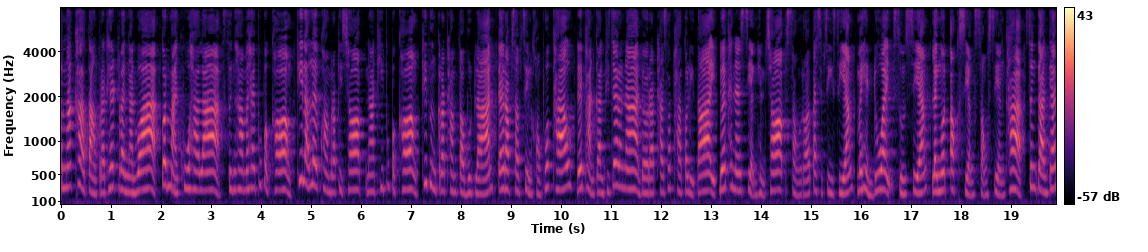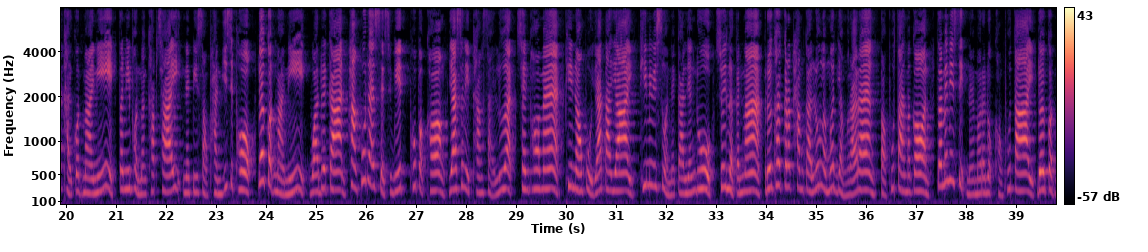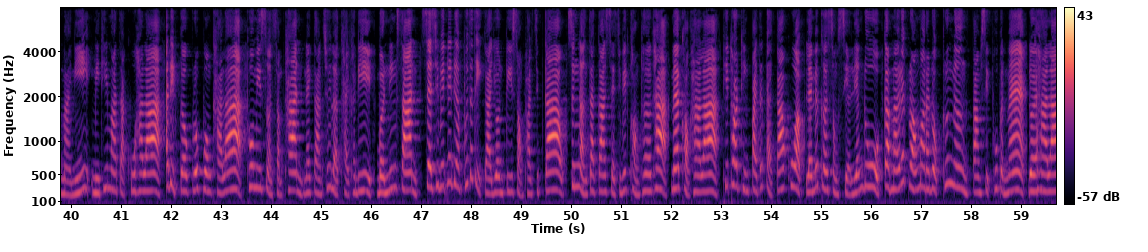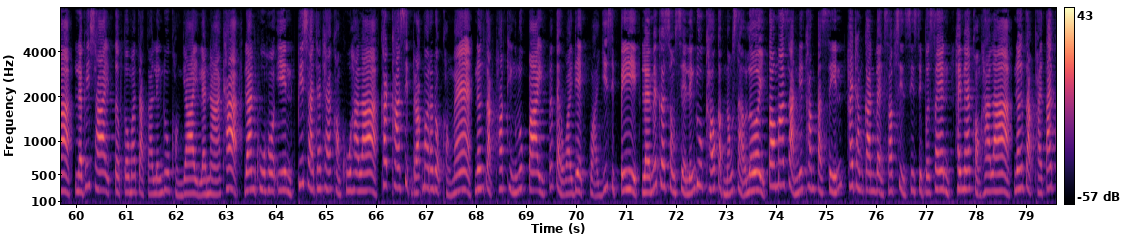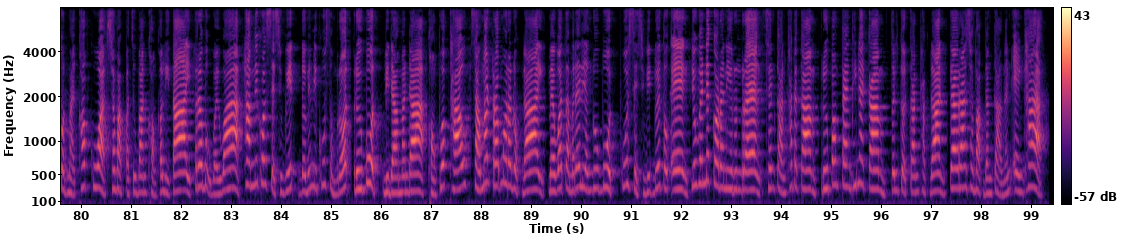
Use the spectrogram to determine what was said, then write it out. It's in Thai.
สำนักข่าวต่างประเทศรายงานว่า กฎหมายคูฮาลา ซึ่งห้ามไม่ให้ผู้ปกครอง ที่ละเลยความรับผิดชอบ หน้าที่ผู้ปกครอง ที่พึงกระทำต่อบุตรหลาน ได้รับทรัพย์สินของพวกเขา ได้ผ่านการพิจารณาโดยรัฐสภาเกาหลีใต้ ด้วยคะแนนเสียงเห็นชอบ 284 เสียง ไม่เห็นด้วยศูนย์เสียง และงดออกเสียง 2 เสียงค่ะ ซึ่งการแก้ไขกฎหมายนี้ จะมีผลบังคับใช้ในปี 2026 ด้วยกฎหมายนี้ว่าด้วยการหากผู้ใดเสียชีวิต ผู้ปกครองญาติสนิททางสายเลือด เช่นพ่อแม่พี่น้องปู่ย่าตายาย ที่ไม่มีส่วนในการเลี้ยงดู ช่วยเหลือกันมา หรือใครกระทำการล่วงละเมิดอย่างร้ายแรง ต่อผู้ตายมาก่อน จะไม่มีสิทธิ์ในมรดกของผู้ตาย โดยกฎหมายนี้มีที่มาจากคูฮาลาอดีตเกิร์ลกรุ๊ปวงคาร่าผู้มีส่วนสำคัญในการช่วยเหลือไขคดีเบิร์นิงซันเสียชีวิตในเดือนพฤศจิกายนปี 2019 ซึ่งหลังจากการเสียชีวิตของเธอค่ะ แม่ของฮาลาที่ทอดทิ้งไปตั้งแต่ 9 ขวบ และไม่เคยส่งเสียเลี้ยงดู กลับมาเรียกร้องมรดกครึ่งหนึ่งตามสิทธิผู้เป็นแม่ โดยฮาลาและพี่ชายเติบโตมาจากการเลี้ยงดูของยายและน้าค่ะ ด้านคูโฮอิน พี่ชายแท้ๆของคูฮาลาคัดค้านสิทธิ์รับมรดกของแม่ เนื่องจากทอดทิ้งลูกไป ตั้งแต่วัยเด็กกว่า 20 ปี และไม่เคยส่งเสียเลี้ยงดูเขากับน้องสาวเลย ต่อมาศาลมีคำตัดสิน ให้ทำการแบ่งทรัพย์สิน 40%ให้แม่ของฮาลาเนื่องจากภายใต้กฎหมายครอบครัว ฉบับปัจจุบันของเกาหลีใต้ ระบุไว้ว่าหากมีคนเสียชีวิต โดยไม่มีคู่สมรส หรือบุตร บิดามารดาของพวกเขาสามารถรับมรดกได้ แม้ว่าจะไม่ได้เลี้ยงดูบุตร ผู้เสียชีวิตด้วยตัวเอง ยกเว้นในกรณีรุนแรง เช่นการฆาตกรรม หรือปลอมแปลงพินัยกรรม จนเกิดการผลักดันแก้ร่างฉบับดังกล่าวนั่นเองค่ะ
